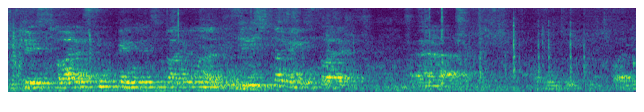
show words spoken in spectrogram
porque história se entende a história humana. Existe também história, ah, a gente pode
